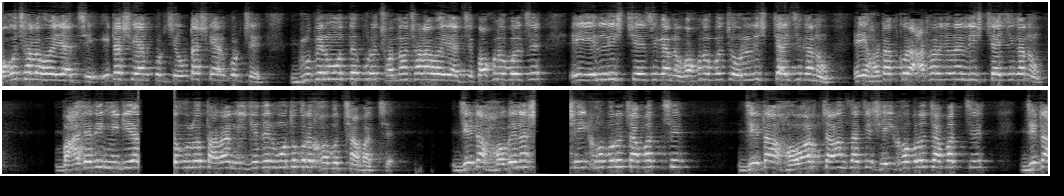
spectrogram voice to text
অগোছালো হয়ে যাচ্ছে। এটা শেয়ার করছে, ওটা শেয়ার করছে। গ্রুপের মধ্যে পুরো ছন্নছাড়া হয়ে যাচ্ছে। কখনো বলছে, এই এর লিস্ট চেয়েছে কেন? কখনো বলছে, ওর লিস্ট চাইছে কেন? এই হঠাৎ করে আঠারো জনের লিস্ট চাইছে কেন? বাজারি মিডিয়া গুলো তারা নিজেদের মতো করে খবর ছাপাচ্ছে। যেটা হবে না সেই খবরও চাপাচ্ছে যেটা হওয়ার চান্স আছে সেই খবরও চাপাচ্ছে যেটা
